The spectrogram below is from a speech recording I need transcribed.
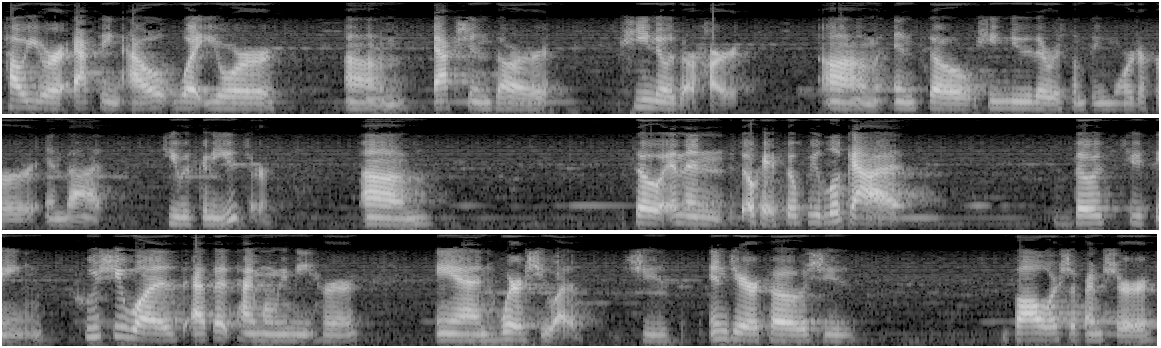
how you are acting out, what your um, actions are. He knows our heart, um, and so He knew there was something more to her, and that He was going to use her. Um, so, and then, okay, so if we look at those two things, who she was at that time when we meet her and where she was. She's in Jericho. She's Baal worship, I'm sure.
